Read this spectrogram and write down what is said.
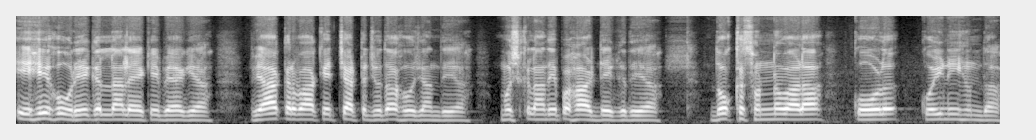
ਇਹ ਹੋਰੇ ਗੱਲਾਂ ਲੈ ਕੇ ਬਹਿ ਗਿਆ। ਵਿਆਹ ਕਰਵਾ ਕੇ ਝੱਟ ਜੁਦਾ ਹੋ ਜਾਂਦੇ ਆ। ਮੁਸ਼ਕਲਾਂ ਦੇ ਪਹਾੜ ਡਿੱਗਦੇ ਆ। ਦੁੱਖ ਸੁਣਨ ਵਾਲਾ ਕੋਲ ਕੋਈ ਨਹੀਂ ਹੁੰਦਾ।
